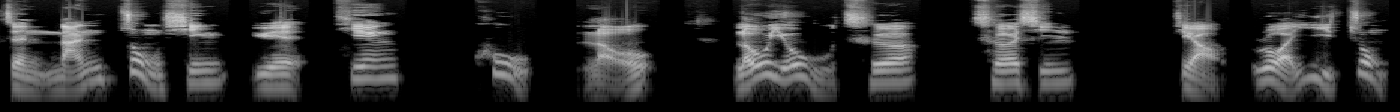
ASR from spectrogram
枕南众星曰天库楼。楼有五车，车星角若易重，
